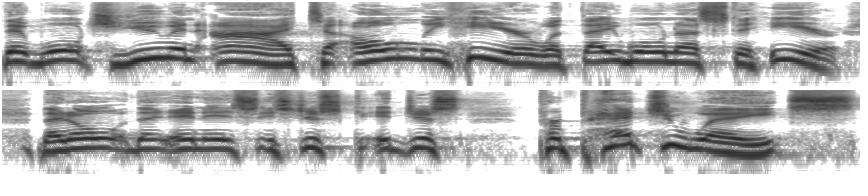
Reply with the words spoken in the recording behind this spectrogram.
that wants you and I to only hear what they want us to hear. They don't, and it's, it's just, it just perpetuates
